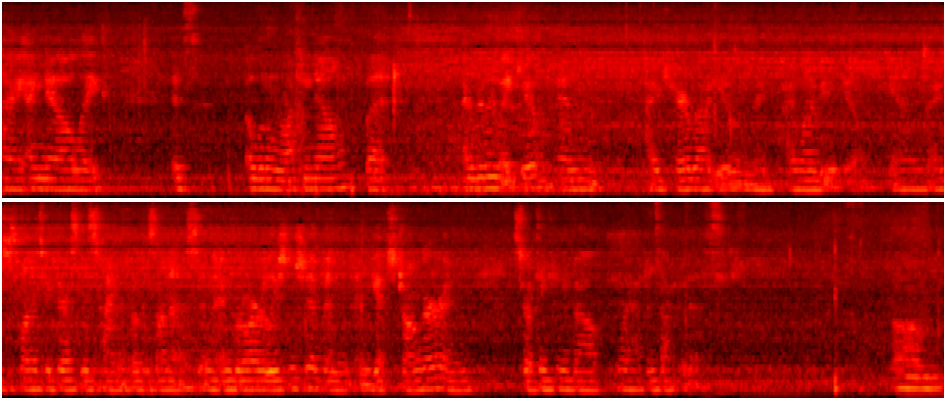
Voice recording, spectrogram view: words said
I, I know like it's a little rocky now, but I really like you and I care about you and I, I want to be with you. And I just want to take the rest of this time and focus on us and, and grow our relationship and, and get stronger and start thinking about what happens after this. Um,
